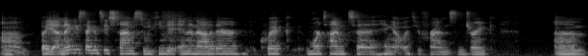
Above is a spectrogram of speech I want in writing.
um, but yeah, 90 seconds each time, so we can get in and out of there quick. More time to hang out with your friends and drink. Um,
